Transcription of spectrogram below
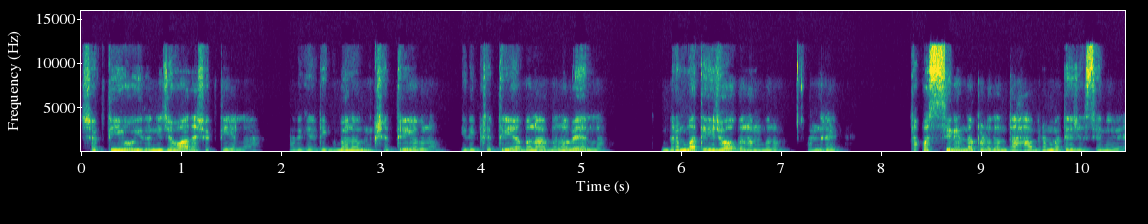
ಶಕ್ತಿಯೋ ಇದು ನಿಜವಾದ ಶಕ್ತಿ ಅಲ್ಲ ಅದಕ್ಕೆ ದಿಗ್ಬಲಂ ಕ್ಷತ್ರಿಯ ಬಲಂ. ಇದು ಕ್ಷತ್ರಿಯ ಬಲ ಬಲವೇ ಅಲ್ಲ. ಬ್ರಹ್ಮ ತೇಜೋಬಲಂ ಬಲಂ. ಅಂದ್ರೆ ತಪಸ್ಸಿನಿಂದ ಪಡೆದಂತಹ ಬ್ರಹ್ಮ ತೇಜಸ್ಸೇನಿದೆ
